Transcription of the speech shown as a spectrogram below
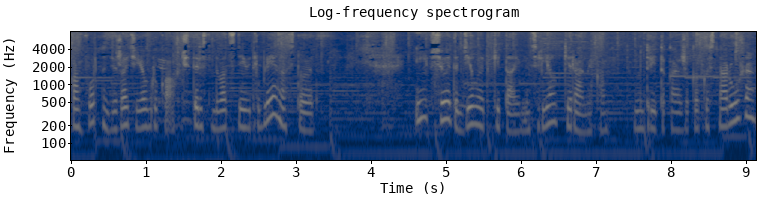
комфортно держать ее в руках. 429 рублей она стоит. И все это делает Китай. Материал керамика. Внутри такая же, как и снаружи.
